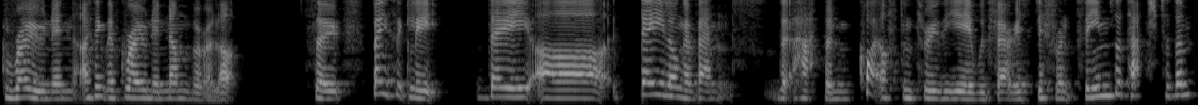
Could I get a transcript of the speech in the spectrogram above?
grown in. I think they've grown in number a lot. So basically, they are day-long events that happen quite often through the year with various different themes attached to them.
